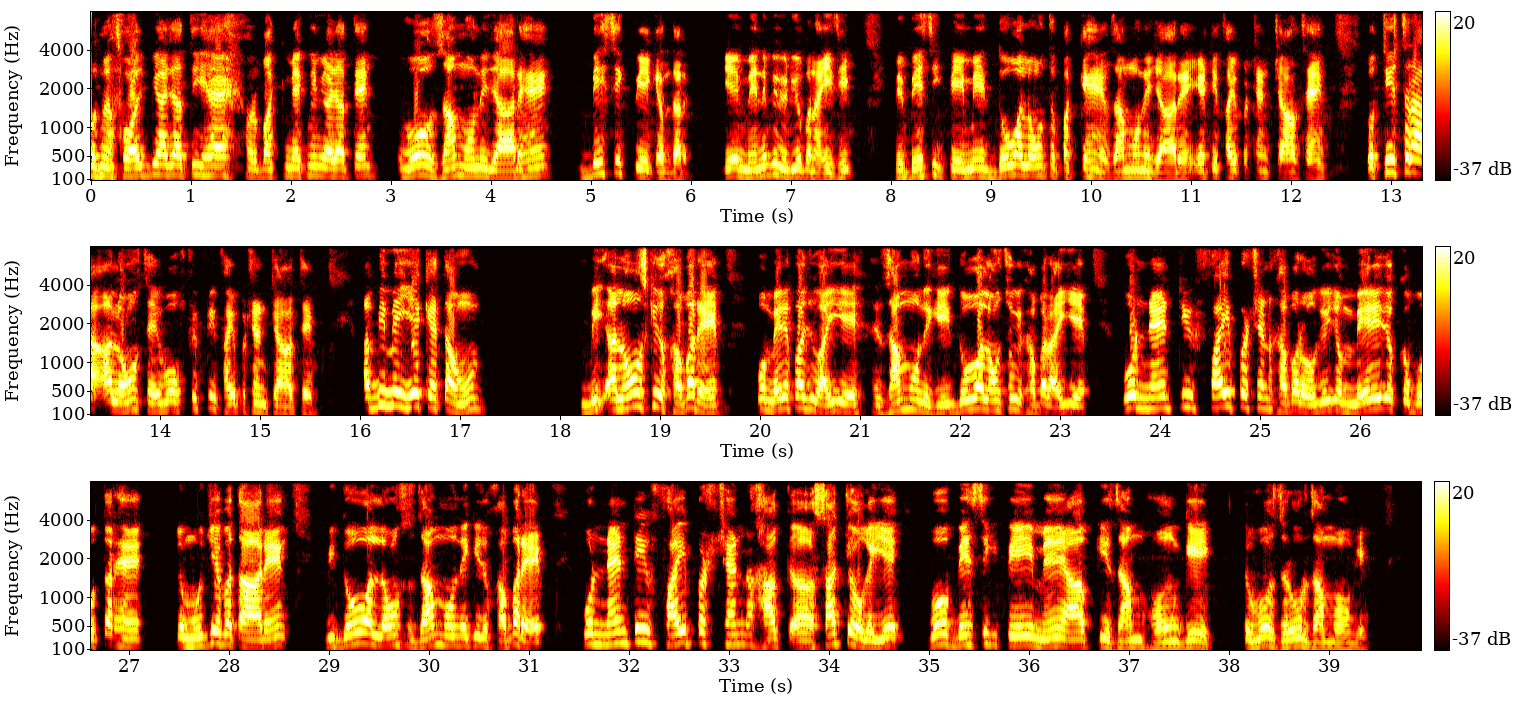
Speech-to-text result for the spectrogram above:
اس میں فوج بھی آ جاتی ہے اور باقی محکمے بھی آ جاتے ہیں۔ وہ ضم ہونے جا رہے ہیں بیسک پے کے اندر۔ یہ میں نے بھی ویڈیو بنائی تھی میں بیسک پے میں دو الاؤنس تو پکے ہیں، ضم ہونے جا رہے ہیں ایٹی فائیو پرسینٹ چانس ہیں۔ تو تیسرا الاؤنس ہے، وہ ففٹی فائیو پرسینٹ چانس ہے۔ ابھی میں یہ کہتا ہوں بھی الاؤنس کی جو خبر ہے، وہ میرے پاس جو آئی ہے، ضم ہونے کی، دو الاؤنسوں کی خبر آئی ہے۔ وہ نائنٹی فائیو پرسینٹ خبر ہوگی جو میرے جو کبوتر ہیں، جو مجھے بتا رہے ہیں۔ بھی دو الاؤنس ضم ہونے کی جو خبر ہے، وہ نائنٹی فائیو پرسینٹ حق سچ ہو گئی ہے۔ وہ بیسک پے میں آپ کی ضم ہوں گے۔ تو وہ ضرور ضم ہوں گے۔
